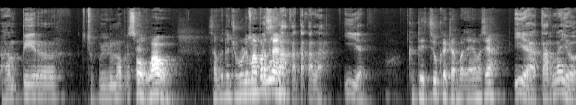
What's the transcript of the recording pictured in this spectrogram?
hampir 75 persen Oh wow, sampai 75 persen. katakanlah iya Gede juga dampaknya ya mas ya? Iya, karena yo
